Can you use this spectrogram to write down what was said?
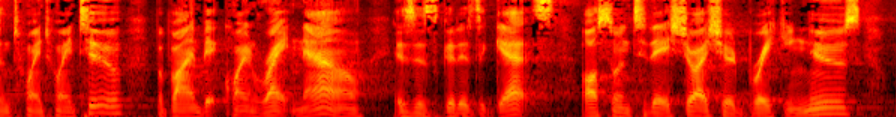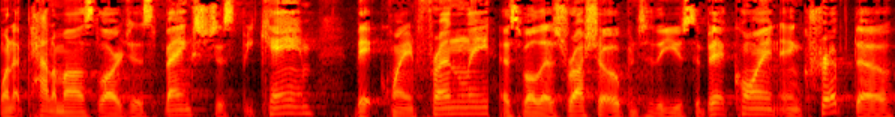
in 2022, but buying Bitcoin right now is as good as it gets. Also in today's show, I shared breaking news. One of Panama's largest banks just became Bitcoin friendly, as well as Russia open to the use of Bitcoin and crypto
